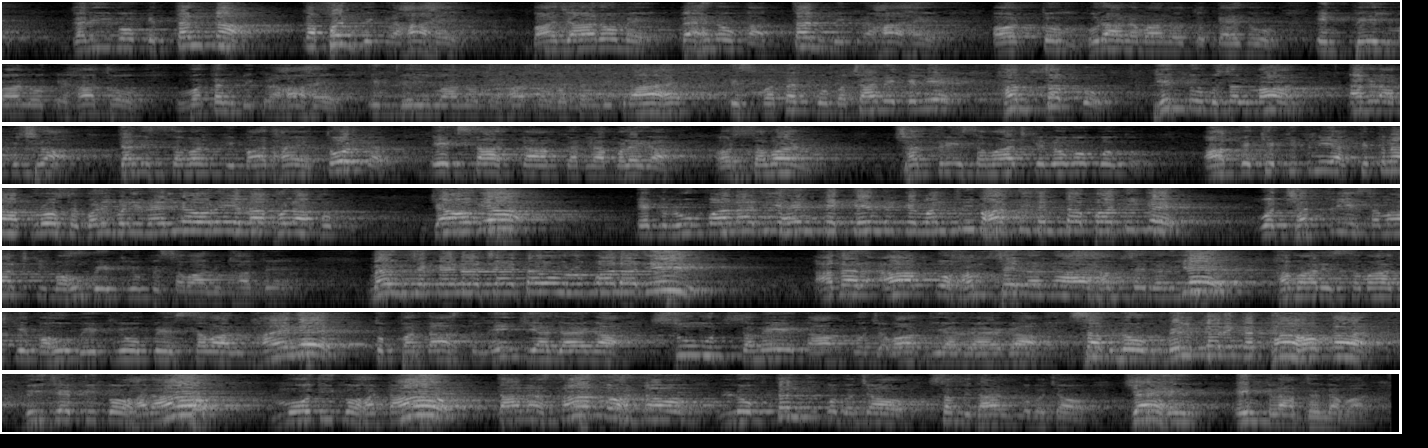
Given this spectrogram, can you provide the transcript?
गरीबों के तन का कफन बिक रहा है। बाजारों में बहनों का तन बिक रहा है। और तुम बुरा न मानो तो कह दो, इन बेईमानों के हाथों वतन बिक रहा है। इन बेईमानों के हाथों वतन बिक रहा है। इस वतन को बचाने के लिए हम सबको हिंदू मुसलमान अगड़ा पिछड़ा दलित सवर्ण की बाधाएँ तोड़कर एक साथ काम करना पड़ेगा। और सवर्ण छत्री समाज के लोगों को तो आप देखिए कितनी, कितना आक्रोश है बड़ी बड़ी रैलियाँ हो रही है लाखों लाखों क्या हो गया? एक रूपाला जी है इनके केंद्र के मंत्री भारतीय जनता पार्टी के। वो क्षत्रिय समाज की बहु बेटियों पे सवाल उठाते हैं। मैं उनसे कहना चाहता हूँ, रूपाला जी, अगर आपको हमसे लड़ना है, हमसे लड़िए। हमारे समाज के बहु बेटियों पे सवाल उठाएँगे तो बर्दाश्त नहीं किया जाएगा। सूद समेत आपको जवाब दिया जाएगा। सब लोग मिलकर इकट्ठा होकर बीजेपी को हराओ, मोदी को हटाओ तानाशाह को हटाओ लोकतंत्र को बचाओ संविधान को बचाओ। जय हिंद इनकलाब जिंदाबाद।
